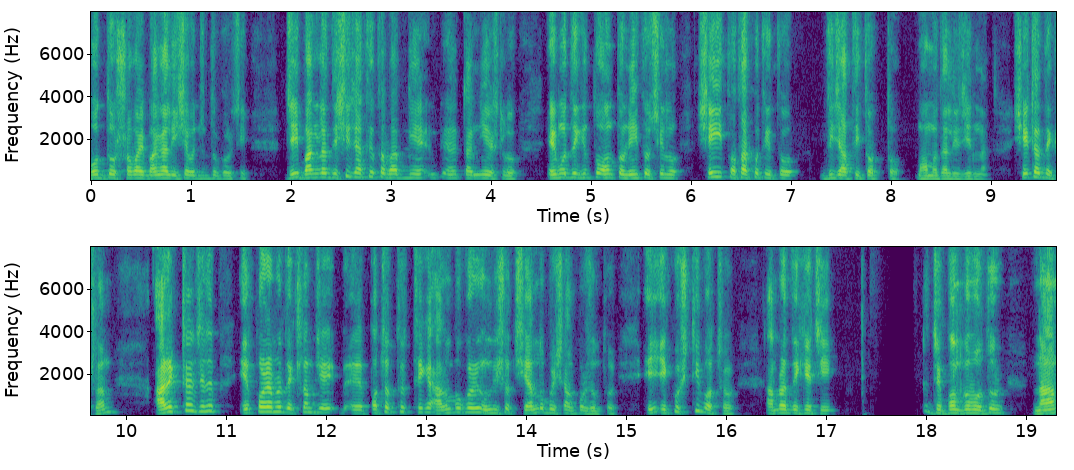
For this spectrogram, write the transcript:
বৌদ্ধ সবাই বাঙালি হিসেবে যুদ্ধ করেছি। যেই বাংলাদেশি জাতীয়তাবাদ নিয়ে, তা নিয়ে আসলো এর মধ্যে কিন্তু অন্তর্নিহিত ছিল সেই তথাকথিত দ্বিজাতি তত্ত্ব মোহাম্মদ আলী জিন্না। সেটা দেখলাম আরেকটা যেটা, এরপরে আমরা দেখলাম যে পঁচাত্তর থেকে আরম্ভ করে উনিশশো ছিয়ানব্বই সাল পর্যন্ত এই একুশটি বছর আমরা দেখেছি যে বঙ্গবন্ধুর নাম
